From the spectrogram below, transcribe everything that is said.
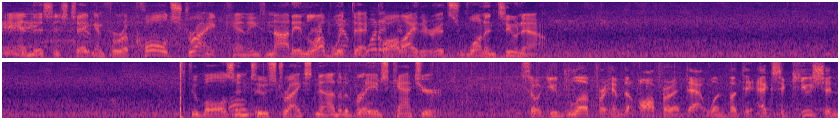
And this is taken for a called strike, and he's not in love with that call either. It's one and two now. Two balls and two strikes now to the Braves catcher. So you'd love for him to offer at that one, but the execution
